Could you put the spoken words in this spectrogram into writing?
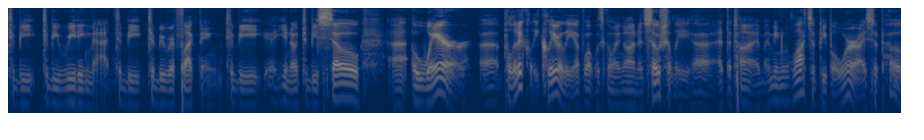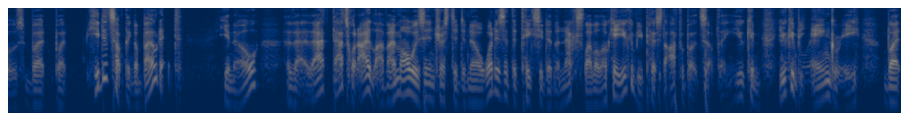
to be to be reading that, to be to be reflecting, to be uh, you know to be so uh, aware uh, politically, clearly of what was going on and socially uh, at the time? I mean, lots of people were, I suppose, but but he did something about it. You know, that, that that's what I love. I'm always interested to know what is it that takes you to the next level. Okay, you can be pissed off about something. You can you can be angry, but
